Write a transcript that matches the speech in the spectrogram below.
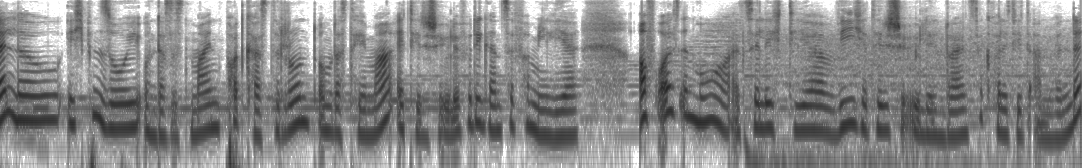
Hallo, ich bin Zoe und das ist mein Podcast rund um das Thema ätherische Öle für die ganze Familie. Auf Oils and More erzähle ich dir, wie ich ätherische Öle in reinster Qualität anwende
